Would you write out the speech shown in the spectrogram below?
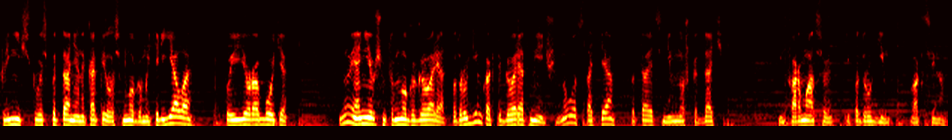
клинического испытания, накопилось много материала по ее работе. Ну и они, в общем-то, много говорят. По другим как-то говорят меньше. Ну вот статья пытается немножко дать информацию и по другим вакцинам.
